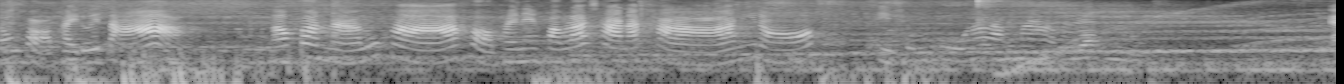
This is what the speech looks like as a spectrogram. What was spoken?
ต้องขออภัยด้วยจ้าแล้วก่อนนะลูกค้าขออภัยในความล่าช้านะคะ นี่เนาะสีชมพูน่ารักมาก แอ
